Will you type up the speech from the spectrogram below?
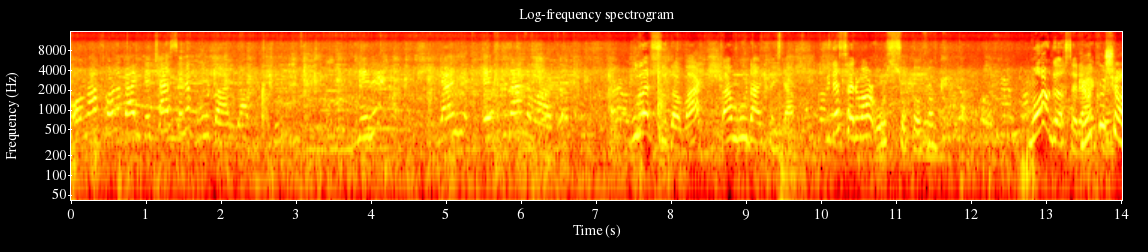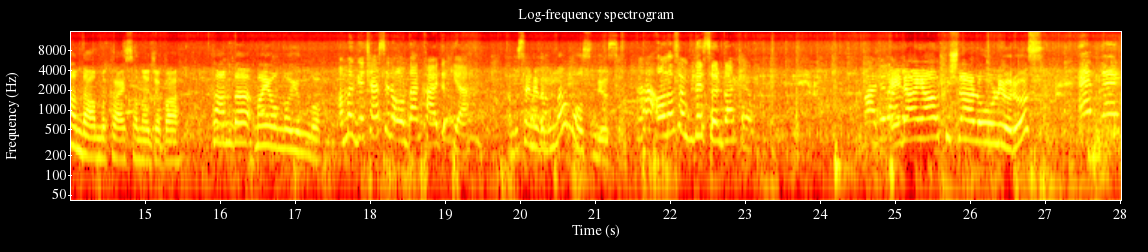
Ondan sonra ben geçen buradan yaptım. Yeni yani eskiden de vardı. Burası da var. Ben buradan kayacağım. Bir de sarı var orası çok olsun. Mor gösteriyor. Gökkuşağından mı kaysan acaba? tam da mayonla uyumlu. Ama geçen sene oradan kaydık ya. Ha, bu sene de bundan mı olsun diyorsun? Aha, Ondan sonra bir de sarıdan kayalım. Macera. Ela'yı alkışlarla uğurluyoruz. Evet.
